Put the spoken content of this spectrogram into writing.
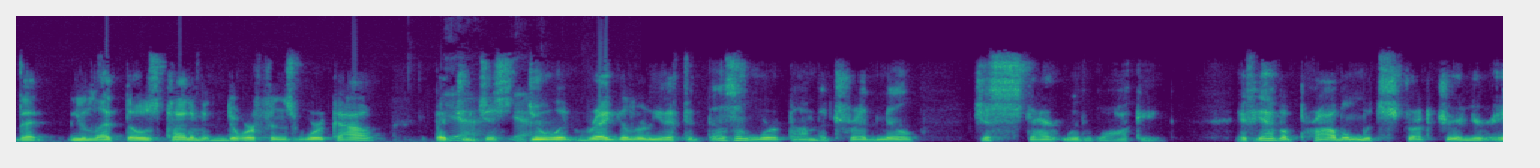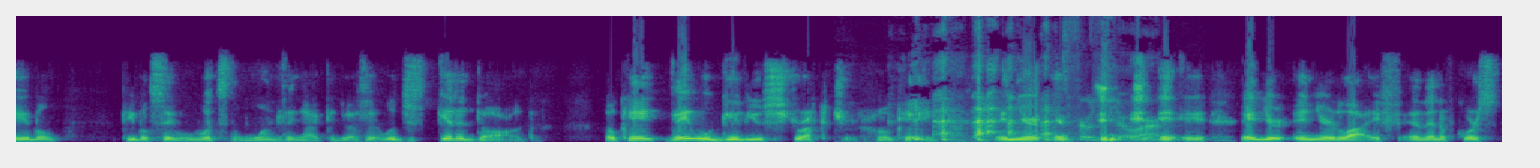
that you let those kind of endorphins work out, but you just yeah. do it regularly. And if it doesn't work on the treadmill, just start with walking. If you have a problem with structure and you're able, people say, Well, what's the one thing I could do? I said, Well, just get a dog. Okay, they will give you structure. Okay, in your in, sure. in, in your in your life, and then of course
